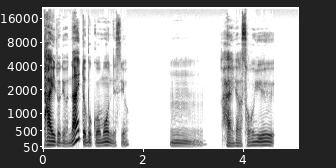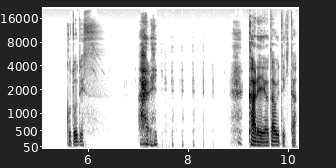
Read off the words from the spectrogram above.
態度ではないと僕は思うんですよ。うん。はい。だからそういうことです。はい。カレーを食べてきた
